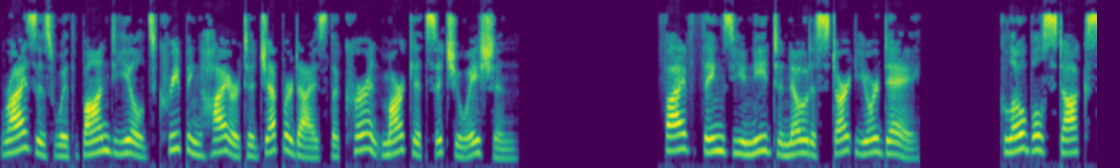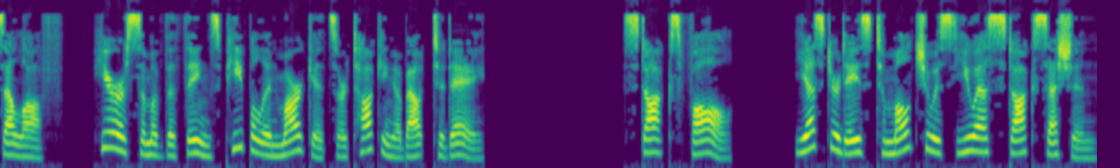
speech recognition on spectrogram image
Rises with bond yields creeping higher to jeopardize the current market situation. 5 things you need to know to start your day. Global stock sell-off. Here are some of the things people in markets are talking about today. Stocks fall. Yesterday's tumultuous U.S. stock session,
